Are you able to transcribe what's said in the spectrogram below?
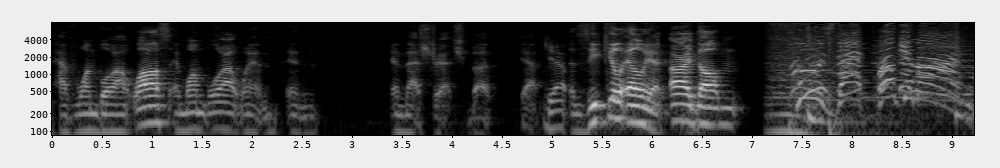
have one blowout loss and one blowout win in in that stretch. But yeah, yeah. Ezekiel Elliott. All right, Dalton. Who's that Pokemon?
